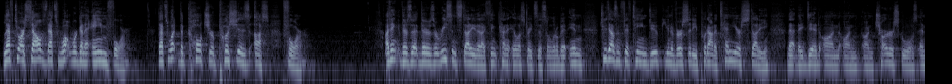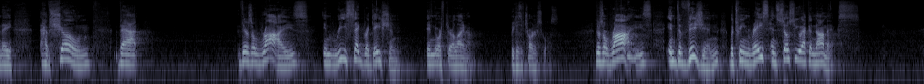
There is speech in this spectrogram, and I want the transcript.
Left to ourselves, that's what we're going to aim for. That's what the culture pushes us for. I think there's a, there's a recent study that I think kind of illustrates this a little bit. In 2015, Duke University put out a 10 year study that they did on, on, on charter schools, and they have shown that there's a rise in resegregation in North Carolina because of charter schools. There's a rise in division between race and socioeconomics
